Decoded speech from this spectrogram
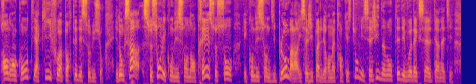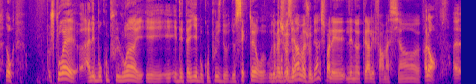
prendre en compte et à qui il faut apporter des solutions. Et donc ça, ce sont les conditions d'entrée, ce sont les conditions de diplôme. Alors il ne s'agit pas de les remettre en question, mais il s'agit d'inventer des voies d'accès alternatives. Donc je pourrais aller beaucoup plus loin et, détailler beaucoup plus de, secteurs ou de ah, mais je veux bien, moi je veux bien, je sais pas, les, notaires, les pharmaciens. Euh. Alors, euh,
